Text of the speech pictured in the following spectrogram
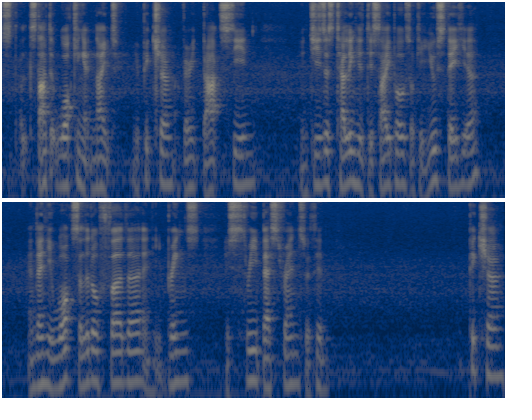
st- started walking at night, you picture a very dark scene, and Jesus telling his disciples, okay, you stay here. And then he walks a little further and he brings his three best friends with him. Picture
